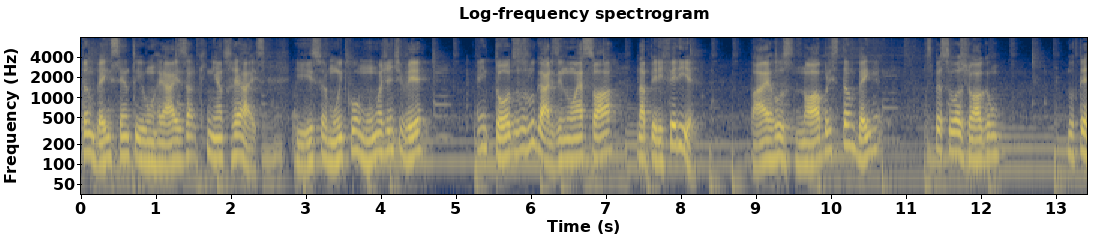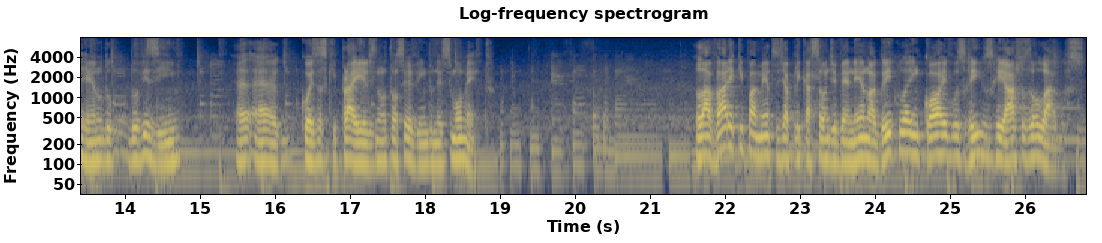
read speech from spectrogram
Também 101 reais a 500 reais. E isso é muito comum a gente ver em todos os lugares e não é só na periferia. Bairros nobres também as pessoas jogam no terreno do, do vizinho é, é, coisas que para eles não estão servindo nesse momento lavar equipamentos de aplicação de veneno agrícola em córregos, rios, riachos ou lagos.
